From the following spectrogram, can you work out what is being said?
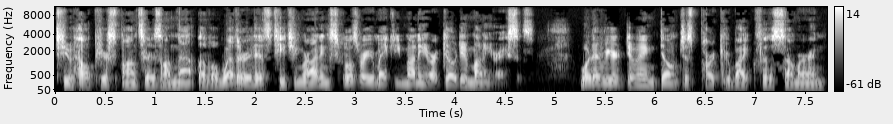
to help your sponsors on that level whether it is teaching riding schools where you're making money or go do money races whatever you're doing don't just park your bike for the summer and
